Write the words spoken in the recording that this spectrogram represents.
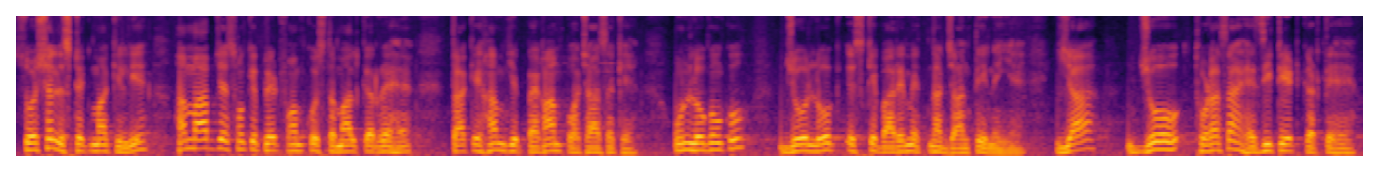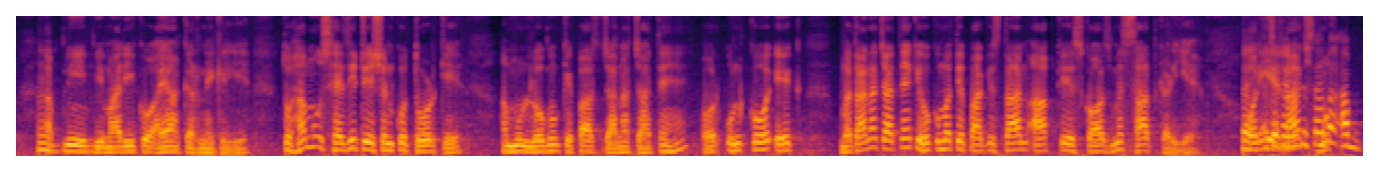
सोशल स्टिग्मा के लिए हम आप जैसों के प्लेटफॉर्म को इस्तेमाल कर रहे हैं। ताकि हम ये पैगाम पहुँचा सकें उन लोगों को जो लोग इसके बारे में इतना जानते नहीं हैं या जो थोड़ा सा हेजिटेट करते हैं हम्म। अपनी बीमारी को आया करने के लिए तो हम उस हेजिटेशन को तोड़ के हम उन लोगों के पास जाना चाहते हैं और उनको एक बताना चाहते हैं कि हुकूमत पाकिस्तान आपके इस कॉज में साथ खड़ी है और ये अच्छा, अब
